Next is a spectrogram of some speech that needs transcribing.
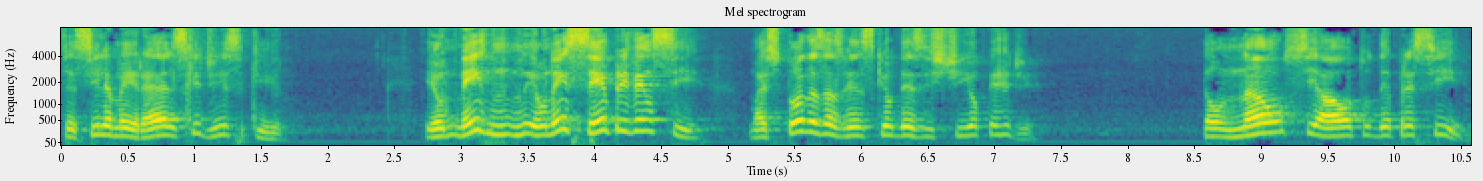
Cecília Meirelles que disse que eu nem, eu nem sempre venci, mas todas as vezes que eu desisti, eu perdi. Então, não se autodeprecie.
